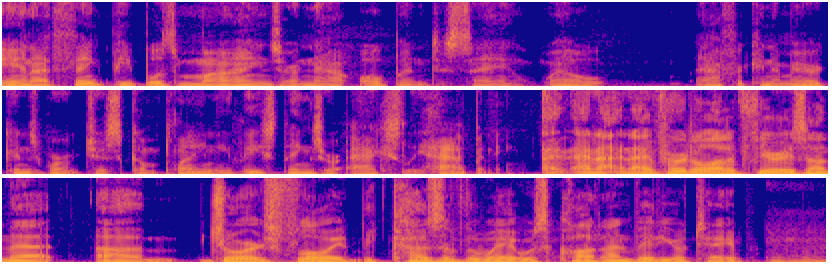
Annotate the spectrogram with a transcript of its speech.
And I think people's minds are now open to saying, well, African Americans weren't just complaining; these things are actually happening. And, and, and I've heard a lot of theories on that. Um, George Floyd, because of the way it was caught on videotape, mm-hmm.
